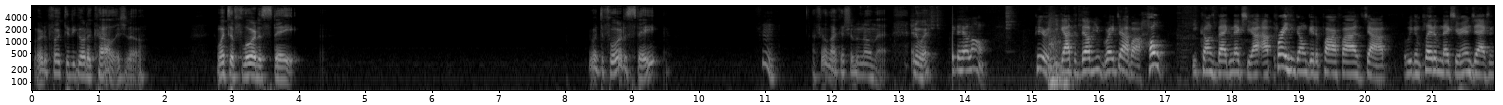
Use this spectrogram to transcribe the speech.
Where the fuck did he go to college though? Went to Florida State. He went to Florida State. Hmm. I feel like I should have known that. Anyway. Get the hell on. Period. You got the W. Great job. I hope he comes back next year. I, I pray he don't get a Power Five job so we can play them next year in Jackson.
